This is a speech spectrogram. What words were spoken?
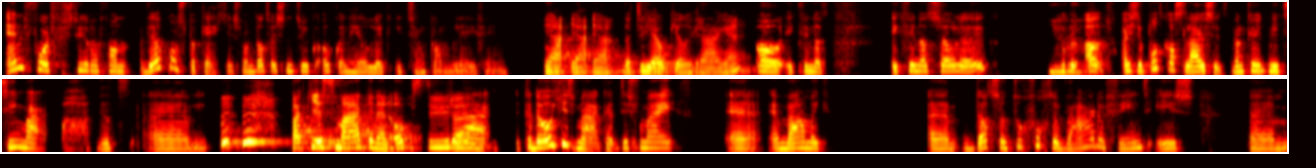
en voor het versturen van welkomstpakketjes. Want dat is natuurlijk ook een heel leuk iets aan klantbeleving. Ja, ja, ja, dat doe jij ook heel graag, hè? Oh, ik vind dat, ik vind dat zo leuk. Al- Als je de podcast luistert, dan kun je het niet zien. Maar oh, dat, ehm, Pakjes maken en opsturen. ja, cadeautjes maken. Het is voor mij... eh, en waarom ik ehm, dat zo'n toegevoegde waarde vind, is... ehm,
